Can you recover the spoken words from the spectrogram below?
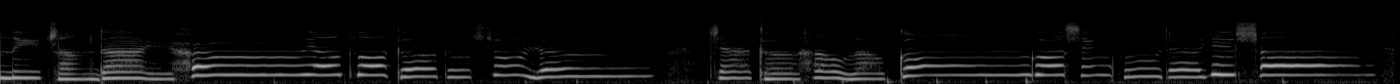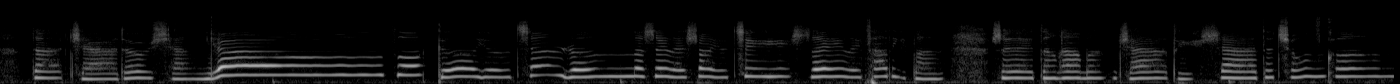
你长大以后要做个读书人，嫁个好老公，过幸福的一生。大家都想要做个有钱人，那谁来刷油漆？谁来擦地板？谁来当他们家底下的穷困？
